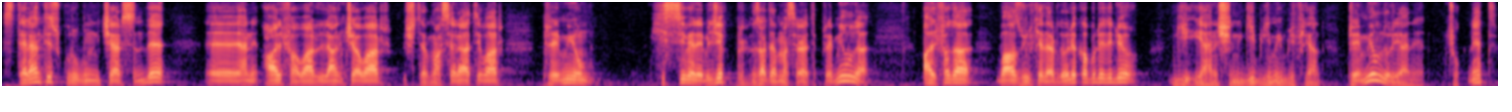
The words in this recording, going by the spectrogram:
Stellantis grubunun içerisinde e, hani Alfa var, Lancia var, işte Maserati var. Premium hissi verebilecek zaten Maserati premium da Alfa da bazı ülkelerde öyle kabul ediliyor. Yani şimdi Ghibli mibli falan premiumdur yani çok net.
